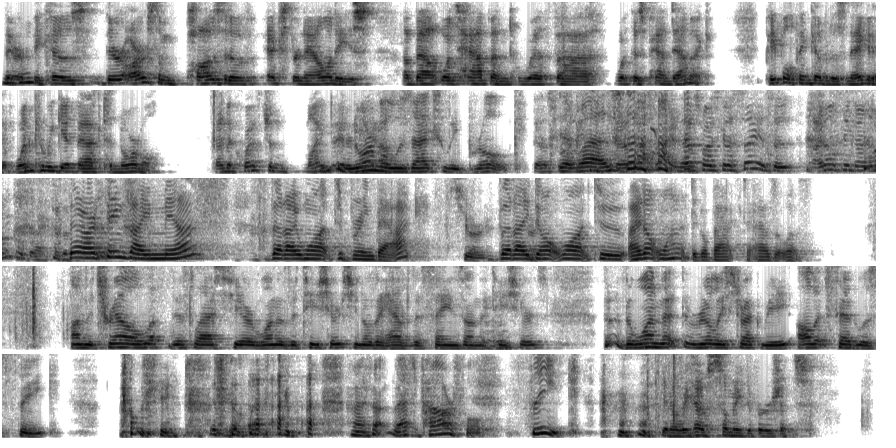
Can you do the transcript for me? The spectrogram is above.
There, mm-hmm. because there are some positive externalities about what's happened with uh, with this pandemic people think of it as negative. When can we get back to normal? And the question might be normal was actually broke. That's right. It was. that's right. And that's what I was going to say. Is that I don't think I want to go back to the. There are things I miss that I want to bring back. Sure. But I don't want to. I don't want it to go back to as it was. On the trail this last year, one of the T-shirts, you know, they have the sayings on the Mhm. T-shirts. The, the one that really struck me, all it said was "think." That was it. and I thought that's powerful. Think. You know, we have so many diversions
